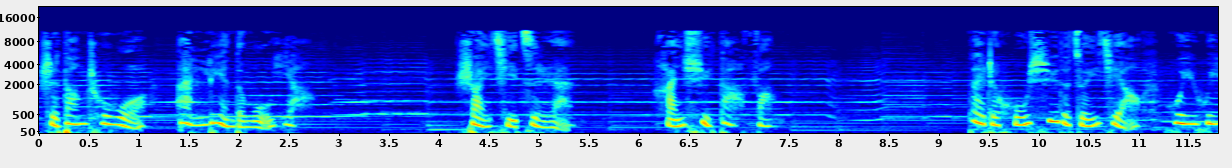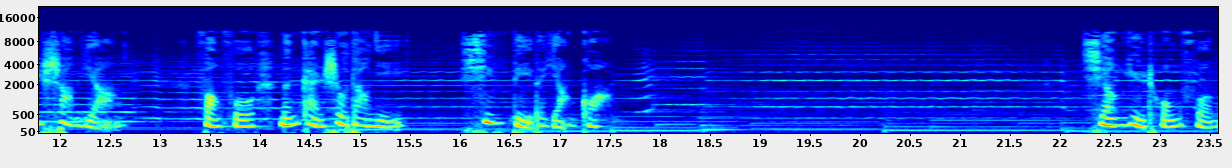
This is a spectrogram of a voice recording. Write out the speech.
是当初我暗恋的模样，帅气自然，含蓄大方。带着胡须的嘴角微微上扬，仿佛能感受到你心底的阳光。相遇重逢，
